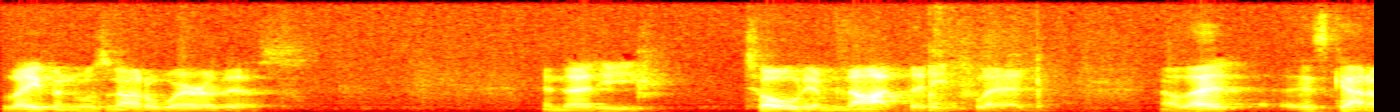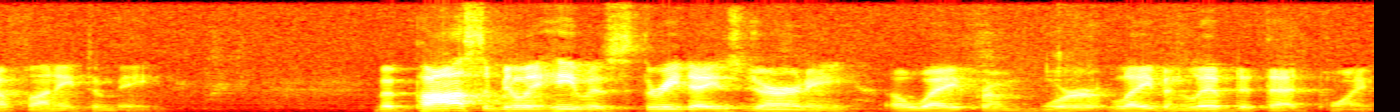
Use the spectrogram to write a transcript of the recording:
Laban was not aware of this, and that he told him not that he fled. Now, that is kind of funny to me. But possibly he was three days' journey away from where Laban lived at that point.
